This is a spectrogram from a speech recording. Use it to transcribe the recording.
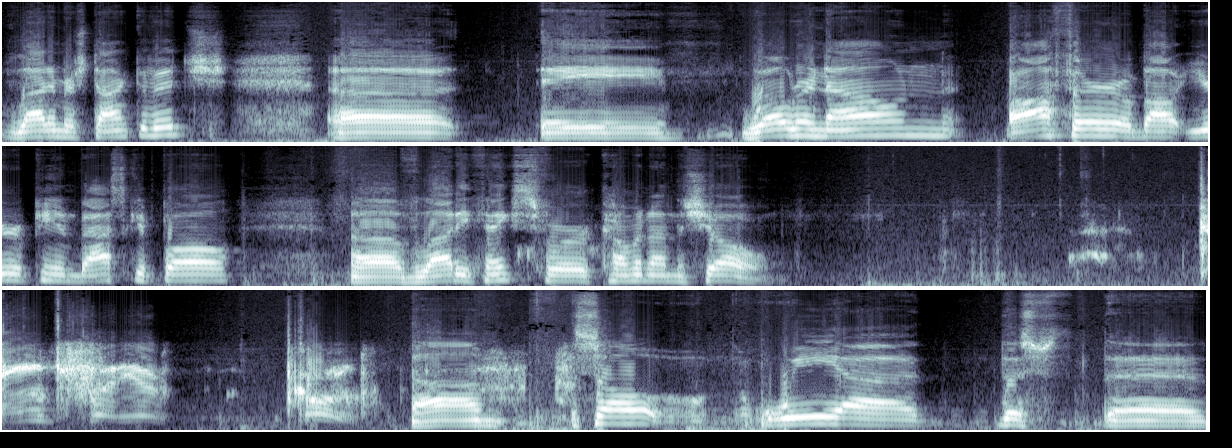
Vladimir Stankovic, uh, a well-renowned author about European basketball. Uh, Vladi, thanks for coming on the show. Thanks for your call. Um, so we uh, this uh,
